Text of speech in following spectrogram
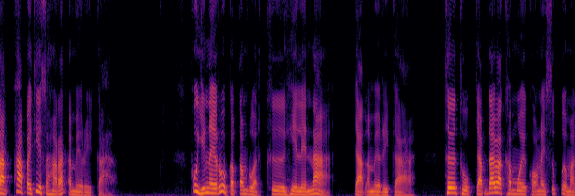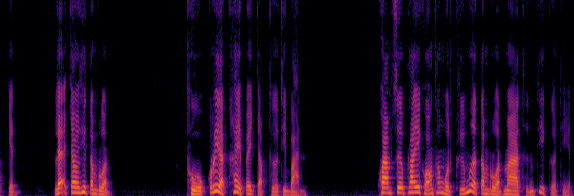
ตัดภาพไปที่สหรัฐอเมริกา ผู้หญิงในรูปกับตำรวจคือเฮเลนาจากอเมริกา เธอถูกจับได้ว่าขโมยของในซูเปอร์มาร์เก็ต และเจ้าหน้าที่ตำรวจ ถูกเรียกให้ไปจับเธอที่บ้าน ความเซอร์ไพรส์ของทั้งหมดคือเมื่อตำรวจมาถึงที่เกิดเหตุ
